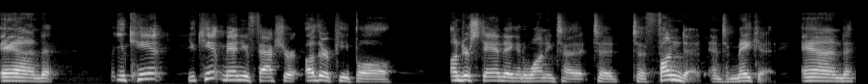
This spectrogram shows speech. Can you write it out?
And but you can't you can't manufacture other people understanding and wanting to to to fund it and to make it. And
